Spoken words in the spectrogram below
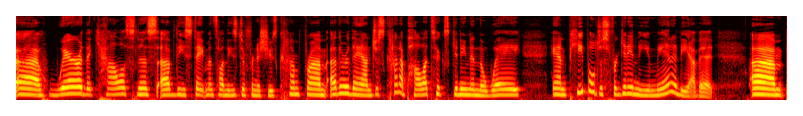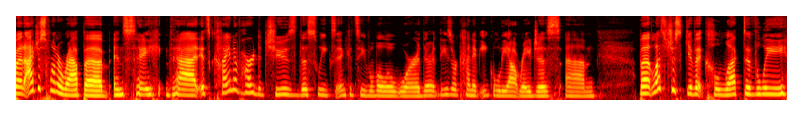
uh, where the callousness of these statements on these different issues come from, other than just kind of politics getting in the way and people just forgetting the humanity of it. Um, but I just want to wrap up and say that it's kind of hard to choose this week's Inconceivable Award. They're, these are kind of equally outrageous. Um, but let's just give it collectively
